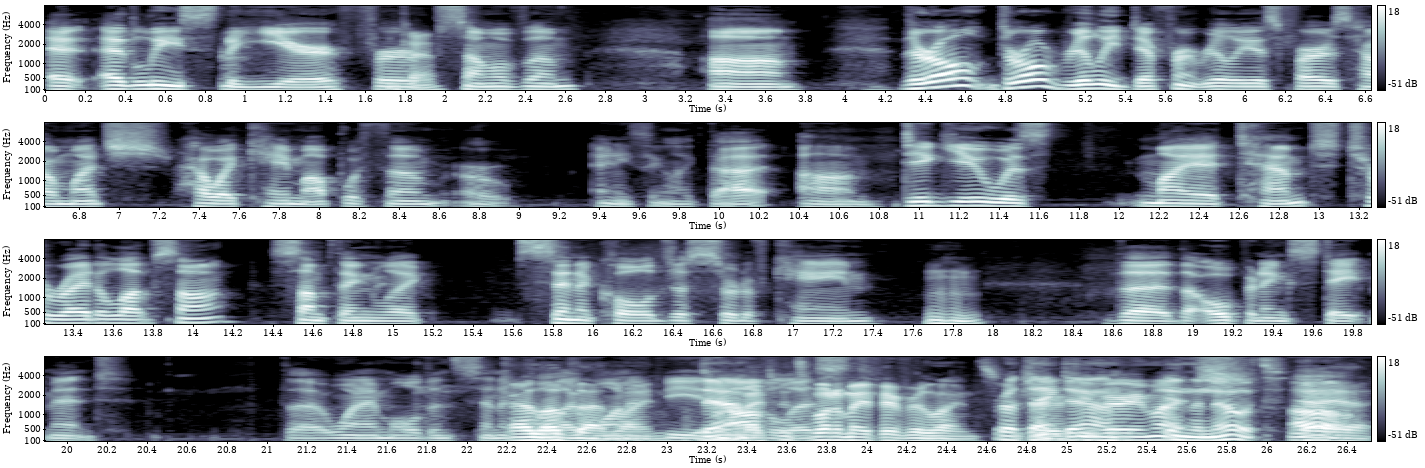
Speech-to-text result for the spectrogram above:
at, at least a year for Okay. some of them. Um, they're all they're all really different, really, as far as how much how I came up with them or anything like that. Um, Dig You was my attempt to write a love song. Something like cynical just sort of came. The the opening statement The when I'm old and cynical, I love that wanna line. Be a It's one of my- novelist. It's one of my favorite lines. Wrote for that sure. down very much. in the notes. Oh. Yeah,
